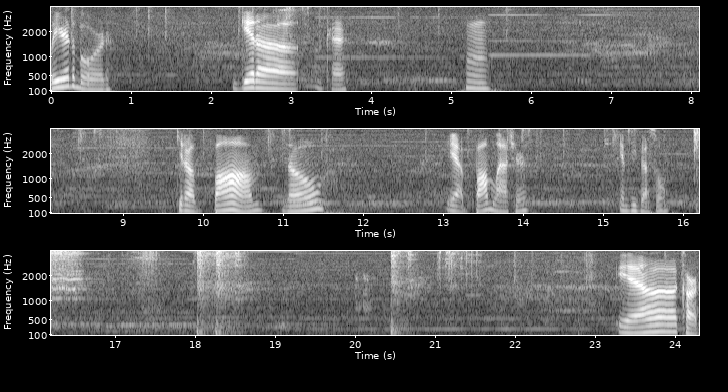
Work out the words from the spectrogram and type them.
Clear the board. Get a... Okay. Hmm. Get a bomb. No. Yeah, bomb latcher. Empty vessel. Yeah, card.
